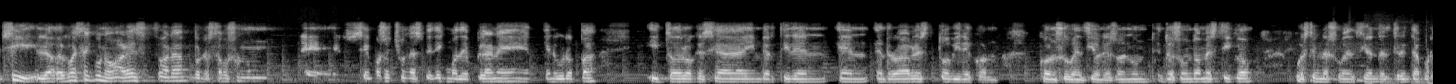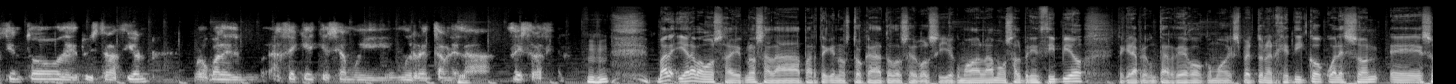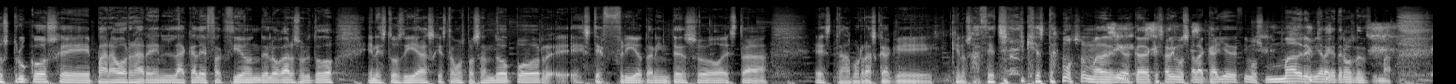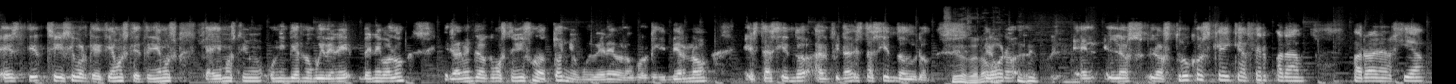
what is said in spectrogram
Sí, lo que pasa es que ahora, ahora bueno, estamos en un, eh, hemos hecho una especie como de plan en, Europa y todo lo que sea invertir en, en, renovables, todo viene con, subvenciones. entonces, un doméstico pues tiene una subvención del 30% de tu instalación por lo cual hace que, sea muy, muy rentable la, instalación. Vale, y ahora vamos a irnos a la parte que nos toca a todos el bolsillo. Como hablamos al principio, te quería preguntar, Diego, como experto energético, ¿cuáles son eh, esos trucos eh, para ahorrar en la calefacción del hogar, sobre todo en estos días que estamos pasando por eh, este frío tan intenso, esta, esta borrasca que, nos acecha y que estamos, madre mía, cada vez que salimos a la calle decimos, madre mía, la que tenemos encima. Es, sí, sí, porque decíamos que teníamos que habíamos tenido un invierno muy benévolo y realmente lo que hemos tenido es un otoño muy benévolo, porque el invierno está siendo, al final está siendo duro. Pero bueno, los, los trucos que hay que hacer para, para la energía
